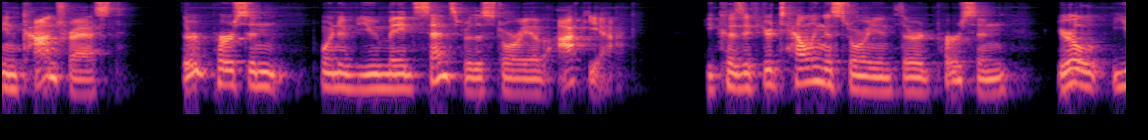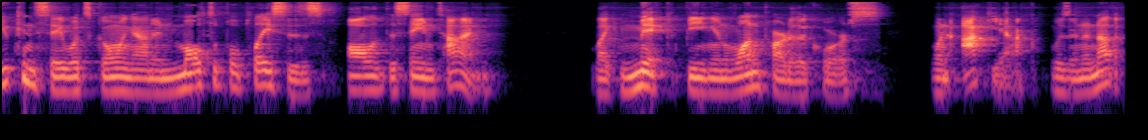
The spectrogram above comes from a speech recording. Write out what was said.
In contrast, third person point of view made sense for the story of Akiak, because if you're telling a story in third person, you're, you can say what's going on in multiple places all at the same time, like Mick being in one part of the course when Akiak was in another.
